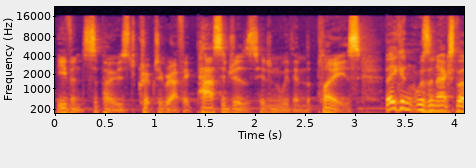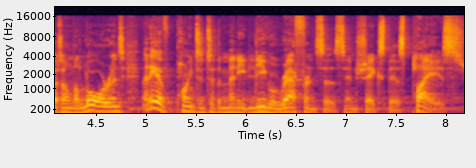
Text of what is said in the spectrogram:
even supposed cryptographic passages hidden within the plays. Bacon was an expert on the law, and many have pointed to the many legal references in Shakespeare's plays.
